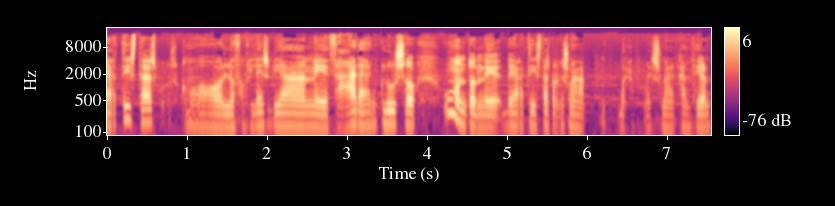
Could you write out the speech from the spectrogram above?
artistas, pues, como Love of Lesbian, eh, Zahara incluso, un montón de, de artistas, porque es una, bueno, es una canción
